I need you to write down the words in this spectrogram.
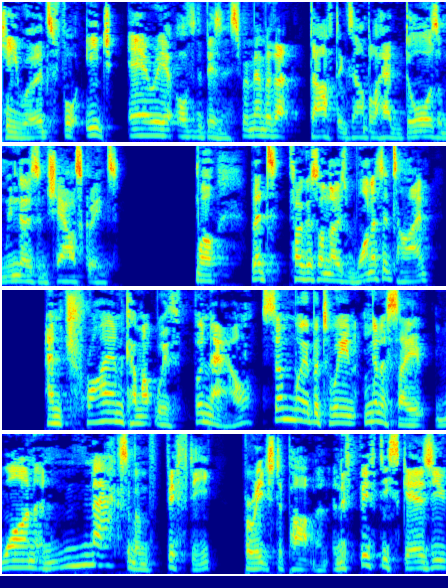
keywords for each area of the business. Remember that daft example I had doors and windows and shower screens. Well, let's focus on those one at a time and try and come up with, for now, somewhere between, I'm going to say one and maximum 50 for each department. And if 50 scares you,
